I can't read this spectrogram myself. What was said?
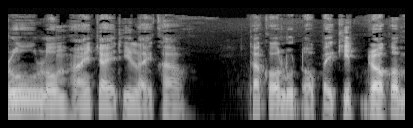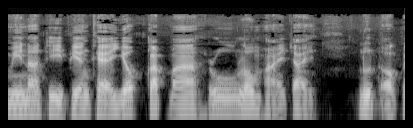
รู้ลมหายใจที่ไหลเข้า ถ้าเขาหลุดออกไปคิด เราก็มีหน้าที่เพียงแค่ยกกลับมารู้ลมหายใจ หลุดออกไป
